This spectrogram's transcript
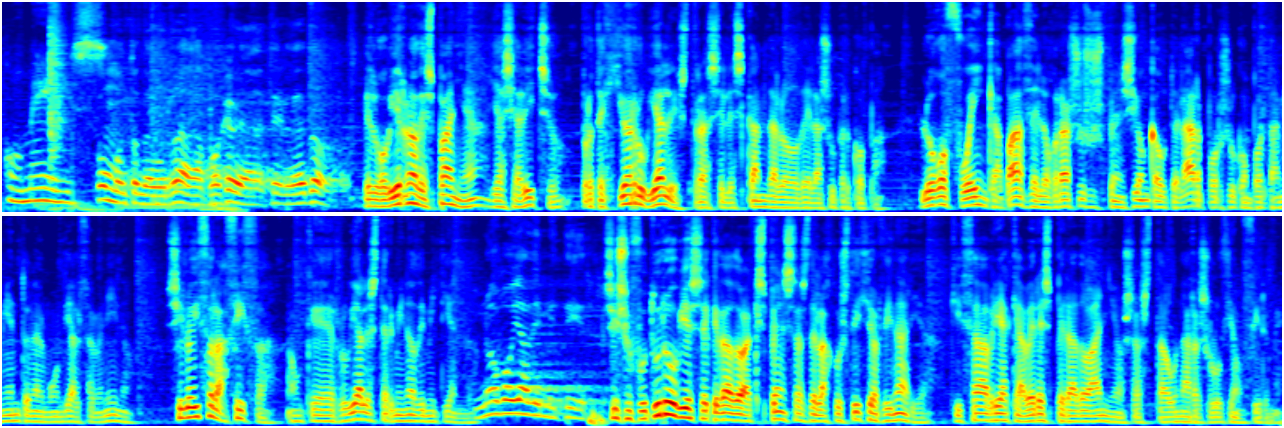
coméis. Un montón de burradas, ¿por qué voy a decir de todo? El gobierno de España, ya se ha dicho, protegió a Rubiales tras el escándalo de la Supercopa. Luego fue incapaz de lograr su suspensión cautelar por su comportamiento en el Mundial Femenino. Sí lo hizo la FIFA, aunque Rubiales terminó dimitiendo. No voy a dimitir. Si su futuro hubiese quedado a expensas de la justicia ordinaria, quizá habría que haber esperado años hasta una resolución firme.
